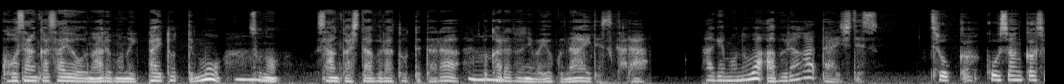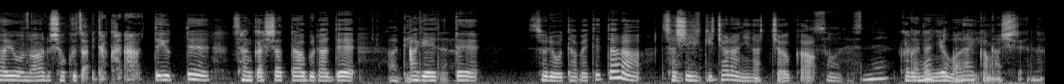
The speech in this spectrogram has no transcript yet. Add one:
抗酸化作用のあるものいっぱい取っても、うん、その酸化した油取ってたら、体には良くないですから、揚げ物は油が大事です。そうか。抗酸化作用のある食材だからって言って、酸化しちゃった油で揚げて、それを食べてたら、差し引きチャラになっちゃうか。そうですね。体に良くないかもしれない。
